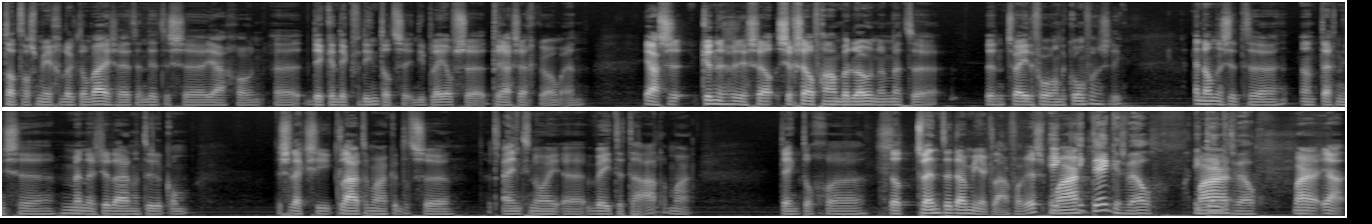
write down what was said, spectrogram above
dat was meer geluk dan wijsheid. En dit is uh, ja, gewoon uh, dik en dik verdiend dat ze in die play-offs terecht zijn gekomen. En ja, ze kunnen zichzelf, zichzelf gaan belonen met een tweede voorronde Conference League. En dan is het uh, een technische manager daar natuurlijk om de selectie klaar te maken dat ze het eindtoernooi uh, weten te halen. Maar ik denk toch uh, dat Twente daar meer klaar voor is. Maar, ik, ik denk het wel. Ik maar, denk het wel. Maar ja,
